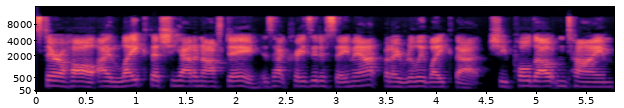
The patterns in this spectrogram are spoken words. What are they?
Sarah Hall, I like that she had an off day. Is that crazy to say, Matt? But I really like that. She pulled out in time.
